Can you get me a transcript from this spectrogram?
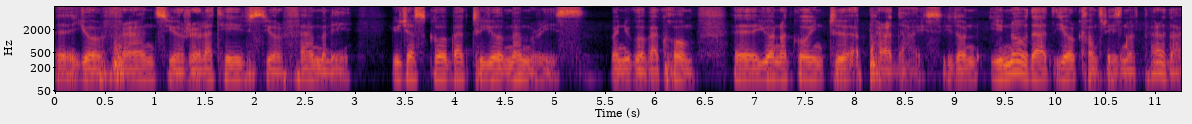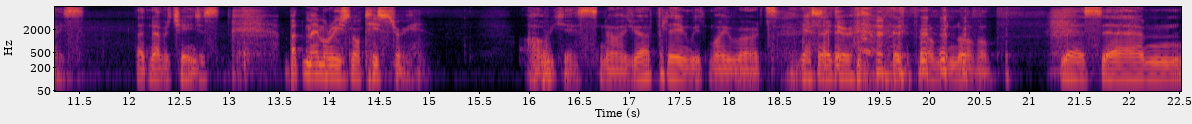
uh, your friends, your relatives, your family. You just go back to your memories when you go back home. Uh, you are not going to a paradise. You don't. You know that your country is not paradise. That never changes. But memory is not history. Oh yes. Now you are playing with my words. Yes, I do. from the novel. Yes, um,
